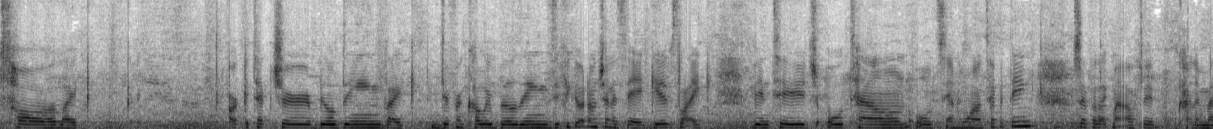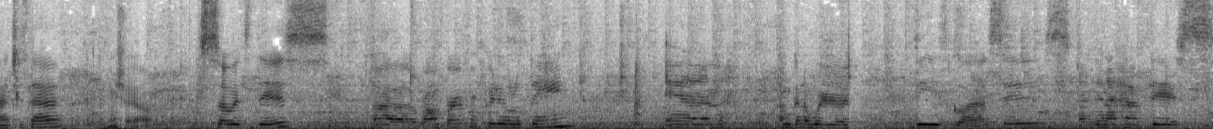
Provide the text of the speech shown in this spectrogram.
tall like architecture buildings like different color buildings. If you get what i'm trying to say it gives like vintage old town old san juan type of thing. So i feel like my outfit kind of matches that. Let me show y'all. So it's this uh romper from pretty little thing and i'm gonna wear these glasses. And then i have this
